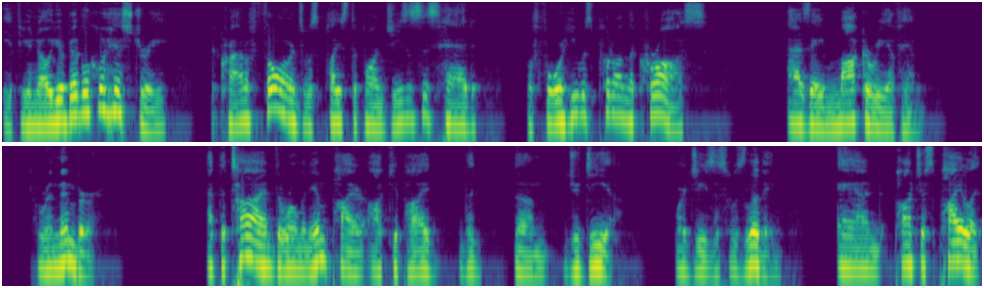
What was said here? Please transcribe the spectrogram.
If you know your biblical history, the crown of thorns was placed upon Jesus' head before he was put on the cross as a mockery of him. Remember, at the time, the Roman Empire occupied the um, Judea, where Jesus was living and Pontius Pilate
